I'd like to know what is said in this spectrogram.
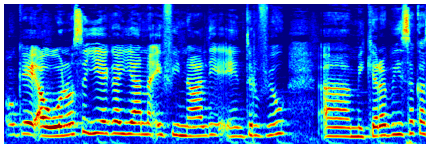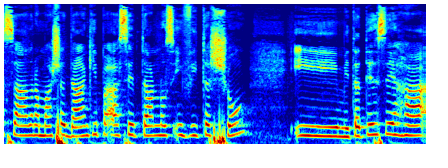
Ok, agora se chega já na final do interview. Uh, me quero avisar Cassandra, mas danke para aceitar nossa invitação. E me tá deseja,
